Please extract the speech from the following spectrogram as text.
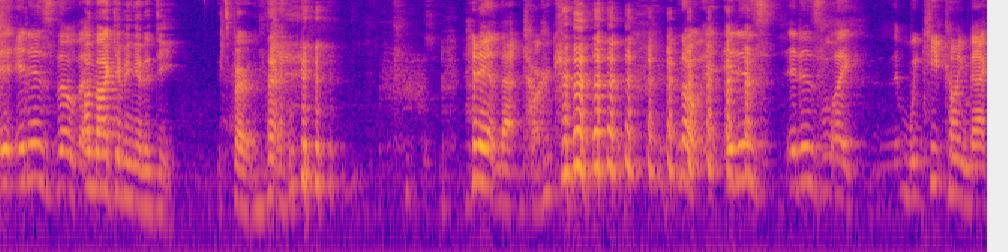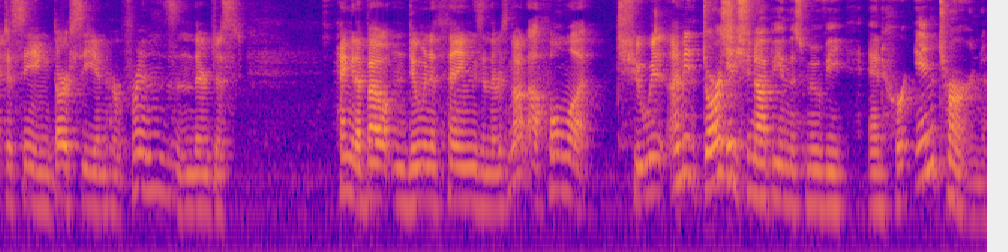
it, it is though. That, I'm not giving it a D. It's better than that. it ain't that dark. no, it, it is. It is like we keep coming back to seeing Darcy and her friends, and they're just hanging about and doing things, and there's not a whole lot to it. I mean, Darcy should not be in this movie, and her intern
